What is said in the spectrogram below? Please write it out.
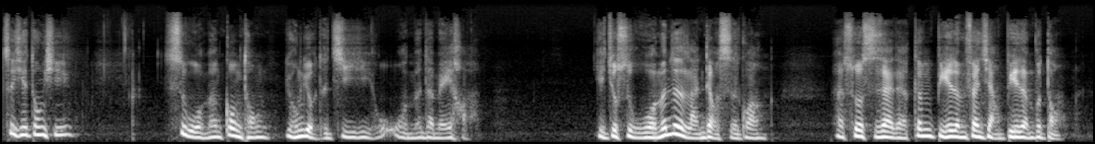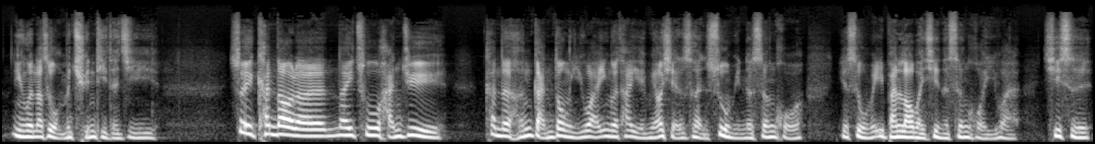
这些东西是我们共同拥有的记忆，我们的美好，也就是我们的蓝调时光。那说实在的，跟别人分享，别人不懂，因为那是我们群体的记忆。所以看到了那一出韩剧，看得很感动以外，因为它也描写的是很庶民的生活，也是我们一般老百姓的生活以外，其实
